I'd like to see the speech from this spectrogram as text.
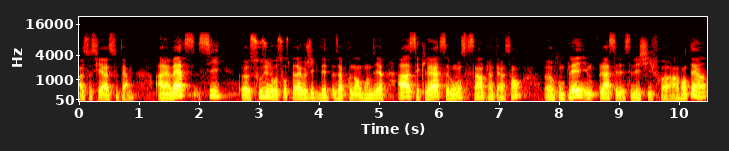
associée à ce terme. A l'inverse, si euh, sous une ressource pédagogique, des apprenants vont dire « Ah, c'est clair, c'est bon, c'est simple, intéressant, euh, complet ». Là, c'est des chiffres euh, inventés, hein,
